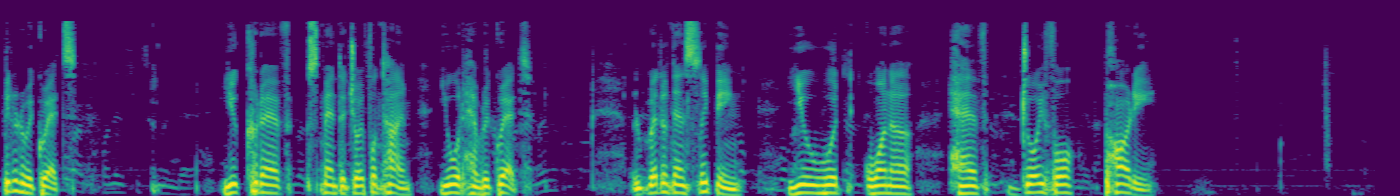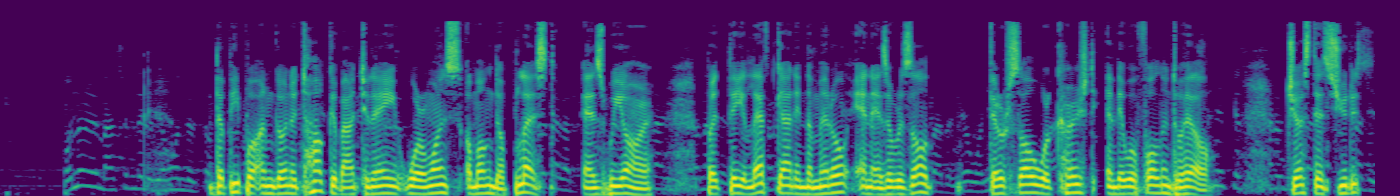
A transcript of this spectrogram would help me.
bitter regrets you could have spent a joyful time, you would have regret. Rather than sleeping, you would want to have joyful party. The people I'm going to talk about today were once among the blessed as we are, but they left God in the middle and as a result, their soul were cursed and they will fall into hell. Just as Judas,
